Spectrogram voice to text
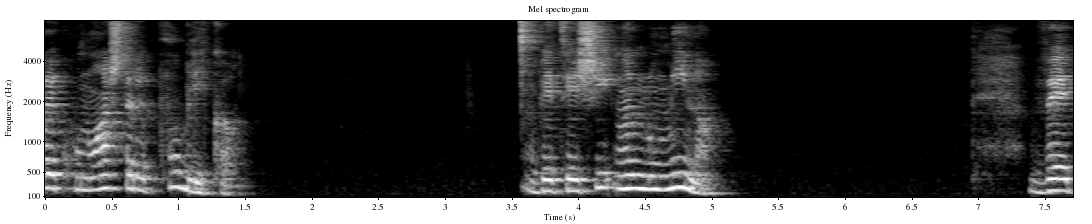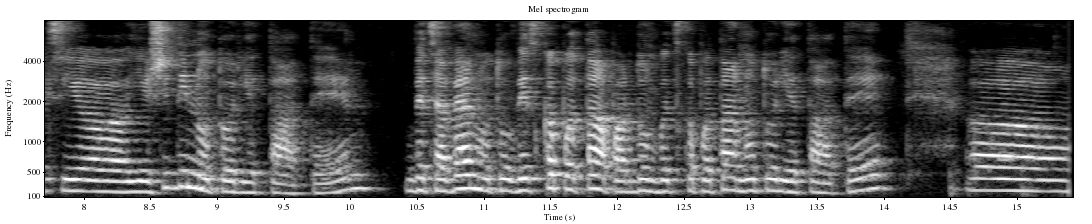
recunoaștere publică. Veți ieși în lumină. Veți ieși din notorietate, veți avea noto- veți căpăta, pardon, veți căpăta notorietate. Uh,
